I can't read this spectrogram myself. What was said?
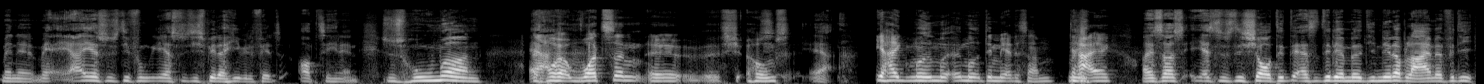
Men, øh, men jeg, jeg, synes, de fungerer, jeg synes, de spiller helt vildt fedt op til hinanden. Jeg synes, humoren Altså, prøv at høre, Watson, øh, øh, Holmes. Ja. Jeg har ikke mod, mod, mod det mere det samme. Det har jeg ikke. Og jeg, så også, jeg synes, det er sjovt, det, det, altså det der med, at de netop leger med, fordi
